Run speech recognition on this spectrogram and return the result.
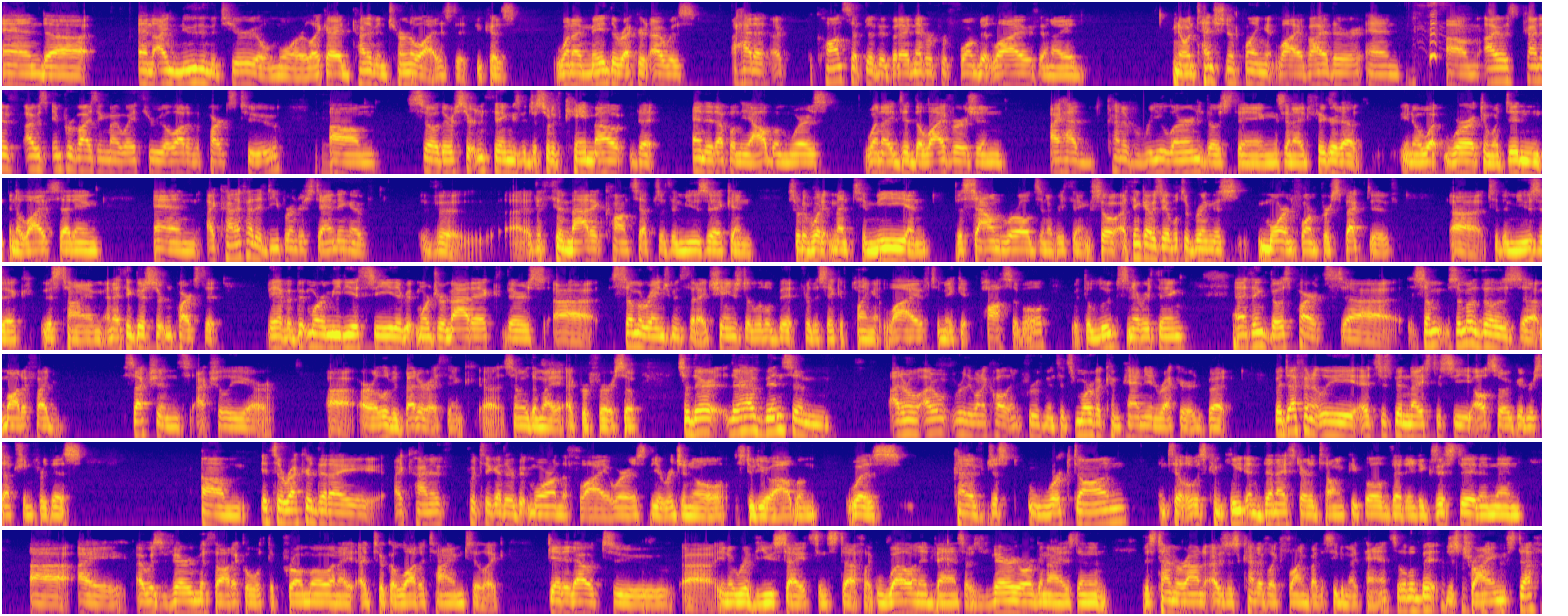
And uh, and I knew the material more. Like I had kind of internalized it because when I made the record, I was I had a, a the concept of it, but I never performed it live, and I had no intention of playing it live either. And um, I was kind of I was improvising my way through a lot of the parts too. Um, so there are certain things that just sort of came out that ended up on the album. Whereas when I did the live version, I had kind of relearned those things, and I'd figured out you know what worked and what didn't in a live setting, and I kind of had a deeper understanding of the uh, the thematic concepts of the music and sort of what it meant to me and the sound worlds and everything. So I think I was able to bring this more informed perspective uh, to the music this time, and I think there's certain parts that they have a bit more immediacy, they're a bit more dramatic. There's uh, some arrangements that I changed a little bit for the sake of playing it live to make it possible with the loops and everything. And I think those parts, uh, some some of those uh, modified sections actually are uh, are a little bit better. I think uh, some of them I, I prefer. So so there there have been some. I don't know, I don't really want to call it improvements. It's more of a companion record, but but definitely it's just been nice to see also a good reception for this. Um, it's a record that I I kind of put together a bit more on the fly, whereas the original studio album was kind of just worked on until it was complete, and then I started telling people that it existed, and then uh, I I was very methodical with the promo, and I, I, took a lot of time to like get it out to uh, you know review sites and stuff like well in advance. I was very organized, and this time around, I was just kind of like flying by the seat of my pants a little bit, just trying stuff.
